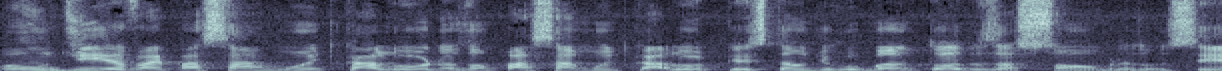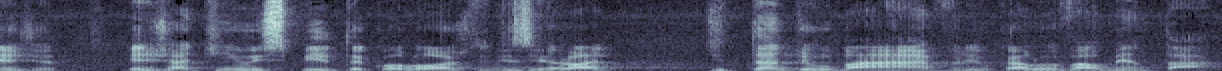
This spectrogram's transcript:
um dia vai passar muito calor, nós vamos passar muito calor, porque eles estão derrubando todas as sombras, ou seja, ele já tinha o espírito ecológico de dizer: olha, de tanto derrubar árvore, o calor vai aumentar.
